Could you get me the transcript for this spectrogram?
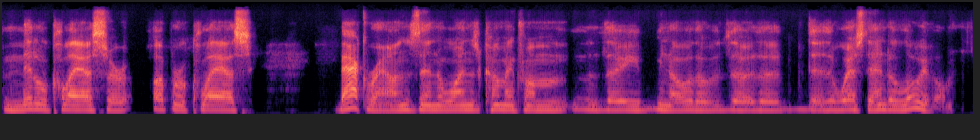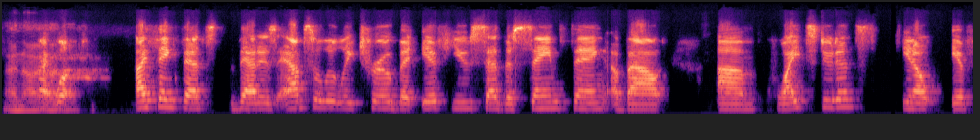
middle class or upper class backgrounds than the ones coming from the you know the the the, the west end of louisville and i right, well I think that's that is absolutely true. But if you said the same thing about um, white students, you know, if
